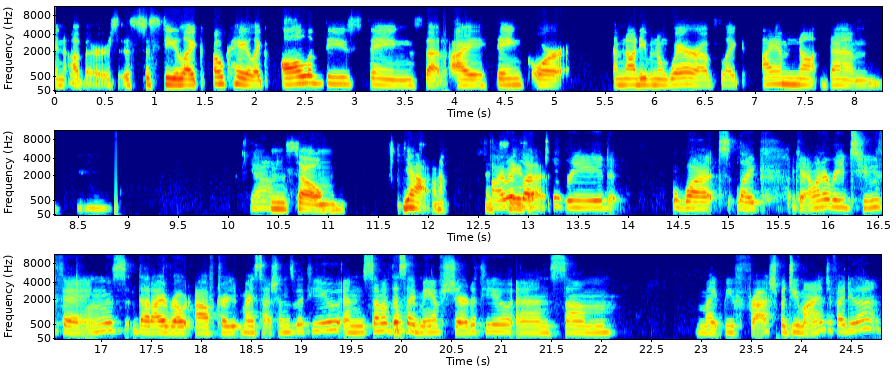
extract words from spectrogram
in others is to see like okay like all of these things that i think or i'm not even aware of like i am not them mm-hmm. yeah and so yeah I'd i would love that. to read what like okay i want to read two things that i wrote after my sessions with you and some of this i may have shared with you and some might be fresh but do you mind if i do that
